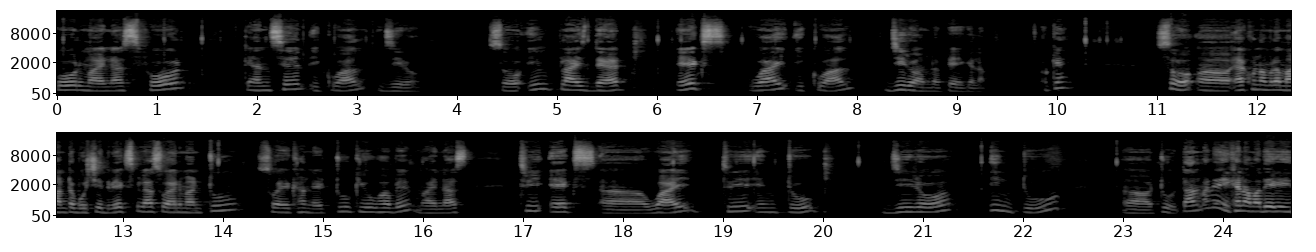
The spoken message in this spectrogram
4 minus 4 cancel equal 0. So, implies that xy equal 0 আমরা পেয়ে গেলাম ওকে সো এখন আমরা মানটা বসিয়ে দেব এক্স প্লাস ওয়াইয়ের মান টু সো এখানে টু কিউব হবে minus three x y three into zero into two তার মানে এখানে আমাদের এই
